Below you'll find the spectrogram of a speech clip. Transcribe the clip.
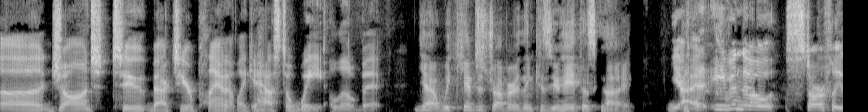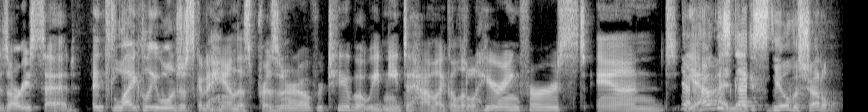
uh jaunt to back to your planet. Like it has to wait a little bit. Yeah, we can't just drop everything because you hate this guy. Yeah, even though Starfleet's already said it's likely we're just going to hand this prisoner over to you, but we need to have like a little hearing first. And Yeah, yeah, have this guy like, steal the shuttle.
